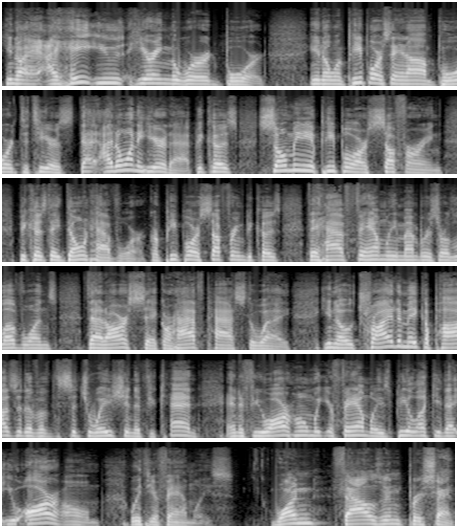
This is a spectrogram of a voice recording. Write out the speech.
you know, I, I hate you hearing the word bored. You know, when people are saying, oh, I'm bored to tears, that, I don't want to hear that because so many people are suffering because they don't have work, or people are suffering because they have family members or loved ones that are sick or have passed away. You know, try to make a positive of the situation if you can. And if you are home with your families, be lucky that you are home with your families. 1000%.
